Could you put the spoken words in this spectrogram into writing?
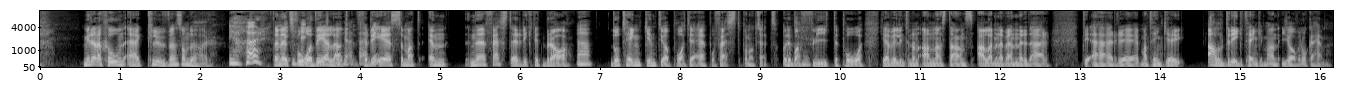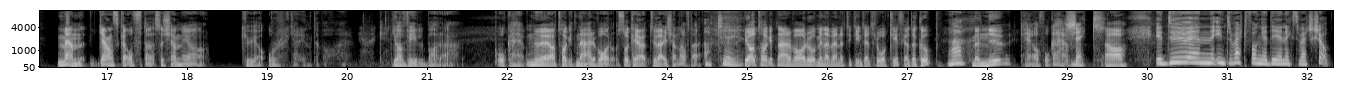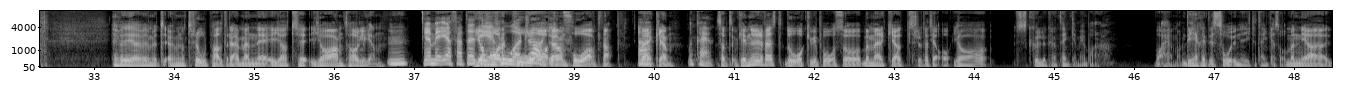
min relation är kluven som du hör. Hör. Den är tvådelad. För det är som att en, när fest är riktigt bra, ja då tänker inte jag på att jag är på fest på något sätt. Och det okay. bara flyter på. Jag vill inte någon annanstans. Alla mina vänner är där. Det är, eh, man tänker, aldrig tänker man, jag vill åka hem. Men ganska ofta så känner jag, gud jag orkar inte vara här. Jag vill bara åka hem. Nu har jag tagit närvaro. Så kan jag tyvärr känna ofta. Okay. Jag har tagit närvaro, mina vänner tycker inte jag är tråkig för jag dök upp. Aha. Men nu kan jag få åka hem. Check. Ja. Är du en introvert fångad i en extrovert kropp? Jag vet, jag, vet, jag vet inte tror på allt det där, men eh, jag, jag antagligen. Mm. Ja, men jag fattar att jag det är hårdraget. jag har en på och av-knapp, ah. verkligen. Okay. Så att, okay, nu är det fest, då åker vi på och så men märker jag till slut att jag, jag skulle kunna tänka mig bara vara hemma. Det är kanske inte är så unikt att tänka så, men jag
